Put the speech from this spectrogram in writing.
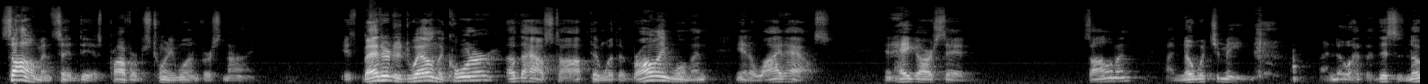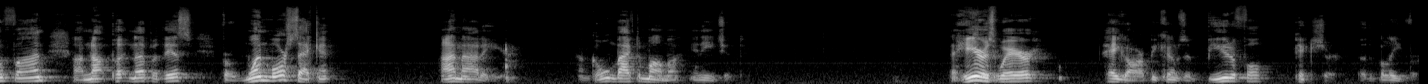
Solomon said this, Proverbs 21, verse 9. It's better to dwell in the corner of the housetop than with a brawling woman in a wide house. And Hagar said, Solomon, I know what you mean. I know that this is no fun. I'm not putting up with this for one more second. I'm out of here. I'm going back to mama in Egypt. Now, here's where Hagar becomes a beautiful picture of the believer.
